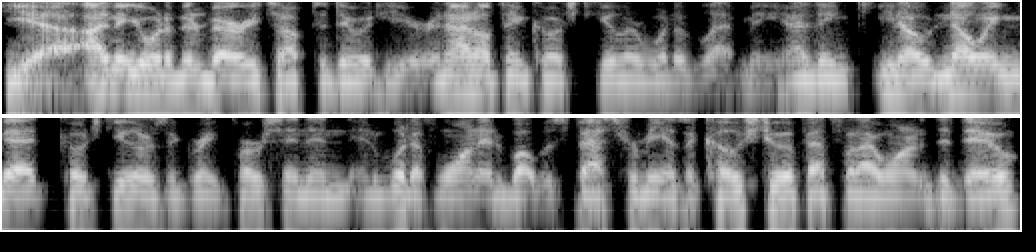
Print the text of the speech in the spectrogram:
Yeah, I think it would have been very tough to do it here, and I don't think Coach Keeler would have let me. I think you know, knowing that Coach Keeler is a great person and and would have wanted what was best for me as a coach too, if that's what I wanted to do.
